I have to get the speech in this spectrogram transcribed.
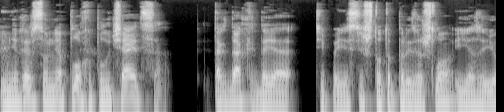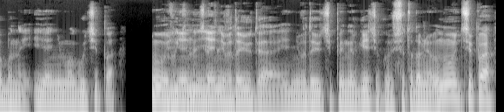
Мне кажется, у меня плохо получается тогда, когда я, типа, если что-то произошло, и я заебанный, и я не могу, типа... Ну, я, Выкинуть я не выдаю, да, я не выдаю, типа, энергетику, и все тогда мне... Ну, типа,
